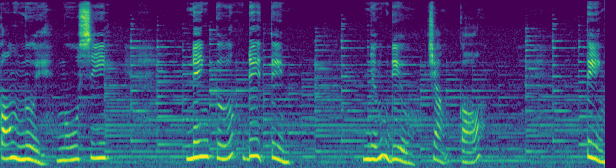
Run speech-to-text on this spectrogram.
Con người ngu si nên cứ đi tìm những điều chẳng có. Tiền,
